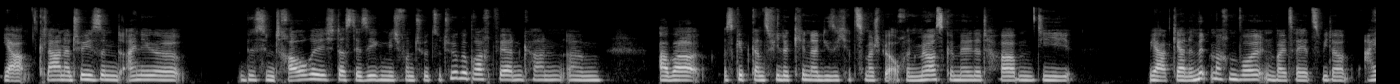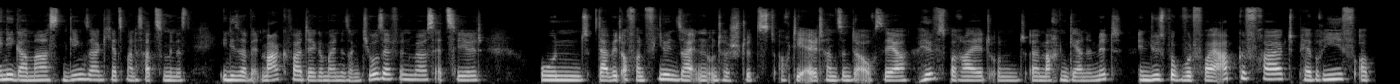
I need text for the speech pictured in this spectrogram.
Ja, klar, natürlich sind einige ein bisschen traurig, dass der Segen nicht von Tür zu Tür gebracht werden kann. Ähm, aber es gibt ganz viele Kinder, die sich jetzt zum Beispiel auch in Mörs gemeldet haben, die ja gerne mitmachen wollten, weil es ja jetzt wieder einigermaßen ging, sage ich jetzt mal. Das hat zumindest Elisabeth Marquardt der Gemeinde St. Joseph in Mörs erzählt. Und da wird auch von vielen Seiten unterstützt. Auch die Eltern sind da auch sehr hilfsbereit und äh, machen gerne mit. In Duisburg wurde vorher abgefragt per Brief, ob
